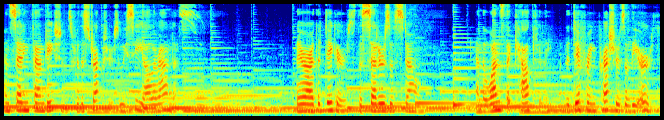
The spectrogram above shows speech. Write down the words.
and setting foundations for the structures we see all around us. There are the diggers, the setters of stone, and the ones that calculate the differing pressures of the earth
